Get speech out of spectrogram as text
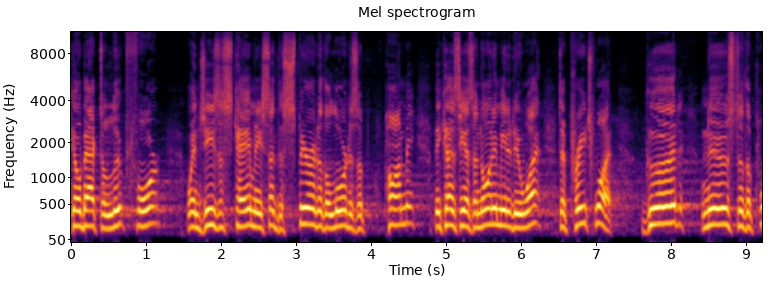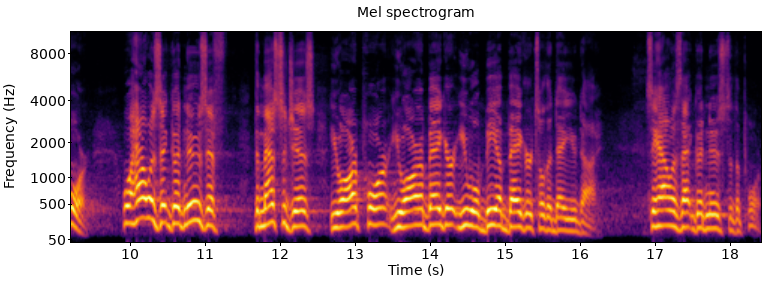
Go back to Luke 4 when Jesus came and he said, The Spirit of the Lord is upon me because he has anointed me to do what? To preach what? Good news to the poor. Well, how is it good news if the message is you are poor, you are a beggar, you will be a beggar till the day you die? See, how is that good news to the poor?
